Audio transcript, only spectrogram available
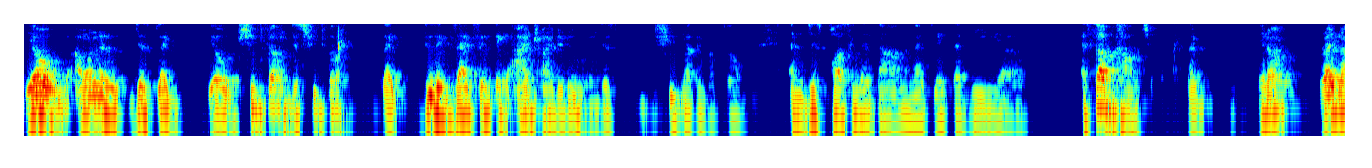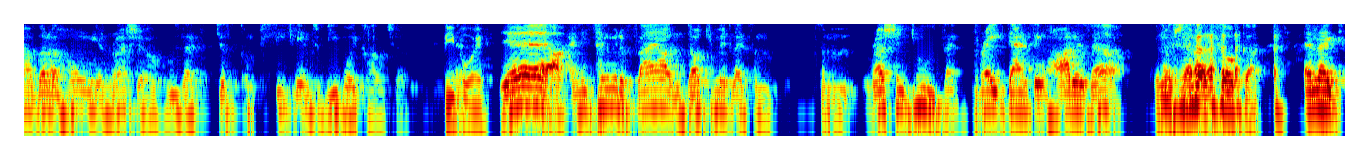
yo, I wanna just like, yo, shoot film, just shoot film. Like do the exact same thing I try to do and just shoot nothing but film. And just passing that down and like let that be uh, a subculture. Like, you know, right now I've got a homie in Russia who's like just completely into b-boy culture. B boy. Yeah, uh, and he's telling me to fly out and document like some some Russian dudes like break dancing hard as hell. You know, shout out Soka. And like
